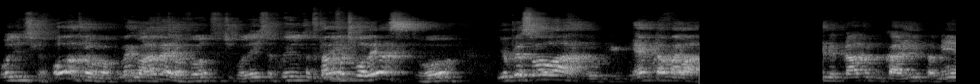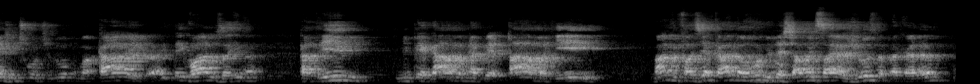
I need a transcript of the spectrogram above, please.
Ô, Lisca. Ô, Trovão, como é que tá, velho? Trovão, futebolês, tranquilo? Tá, tá no futebolês? Tô. E o pessoal lá, é que tá mais lá? Me trata com carinho também, a gente continua com uma Caio, aí tem vários aí, né? Catribe, que me pegava, me apertava aqui, mas me fazia cada um, me deixava em saia justa pra caramba.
